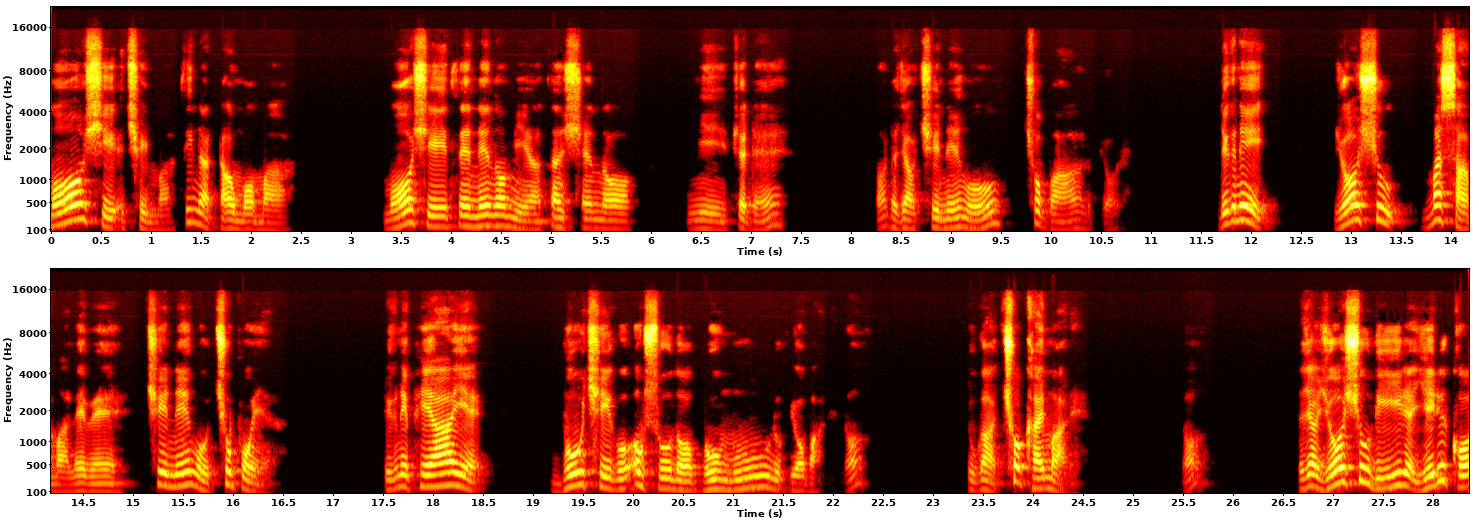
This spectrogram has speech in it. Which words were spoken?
မောရှေအချိန်မှာသိနာတောင်ပေါ်မှာမောရှေသင်နှင်းသောမြေဟာတန်ရှင်းသောမြေဖြစ်တယ်နော်ဒါကြောင့်ခြေနှင်းကိုချွတ်ပါလို့ပြောတယ် ဒီကနေ့ယောရှုမတ်စာမှာလည်းပဲခြေနှင်းကိုချွတ်ဖို့ရန်ဒီကနေ့ဖះရဲ့ဘိုးခြေကိုအုပ်ဆိုးသောဘုံမူလို့ပြောပါတယ်နော်သူကချွတ်ခိုင်းပါတယ်နော်ဒါကြောင့်ယောရှုသည်တဲ့ယေရိခေါ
